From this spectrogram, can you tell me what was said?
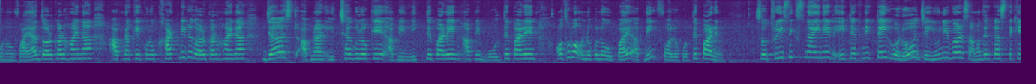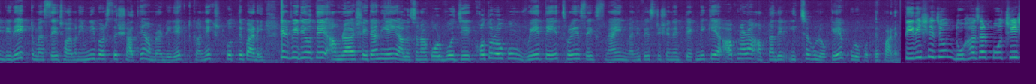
কোনো ভায়ার দরকার হয় না, আপনাকে কোনো খাটনিরও দরকার হয় না জাস্ট আপনার ইচ্ছাগুলোকে আপনি লিখতে পারেন, আপনি বলতে পারেন, অথবা অন্য কোনো উপায় আপনি ফলো করতে পারেন। সো থ্রি সিক্স নাইনের এই টেকনিকটাই হলো যে ইউনিভার্স আমাদের কাছ থেকে ডিরেক্ট মেসেজ হয় মানে ইউনিভার্সের সাথে আমরা ডিরেক্ট কানেক্ট করতে পারি। এর ভিডিওতে আমরা সেটা নিয়েই আলোচনা করব যে কত রকম ওয়েতে থ্রি সিক্স নাইন ম্যানিফেস্টেশনের টেকনিকে আপনারা আপনাদের ইচ্ছাগুলোকে পুরো করতে পারেন। তিরিশে জুন দু হাজার পঁচিশ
